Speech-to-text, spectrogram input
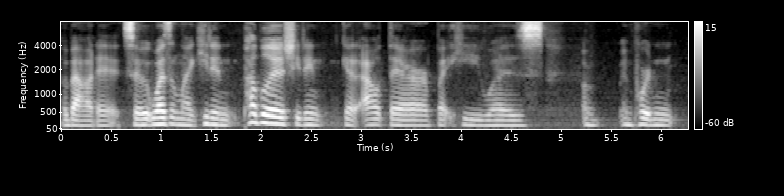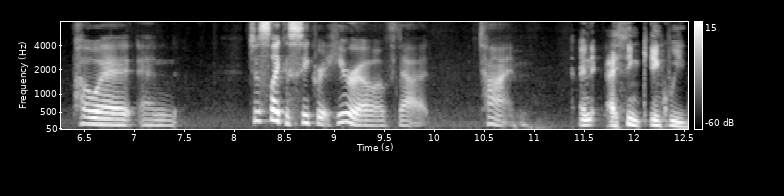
about it. So it wasn't like he didn't publish, he didn't get out there, but he was an important poet and just like a secret hero of that time. And I think Inkweed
